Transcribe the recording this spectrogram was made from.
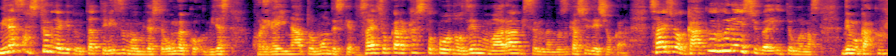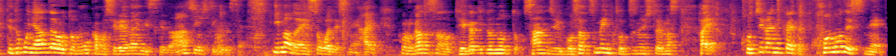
皆さん一人だけで歌ってリズムを生み出して音楽を生み出す。これがいいなと思うんですけど、最初初から歌詞とコードを全部丸暗記するのは難しいでしょうから、最初は楽譜練習がいいと思います。でも楽譜ってどこにあるんだろうと思うかもしれないんですけど、安心してください。今の演奏はですね、はい、このガズさんの手書きのノート35冊目に突入しております。はい、こちらに書いたこのですね、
